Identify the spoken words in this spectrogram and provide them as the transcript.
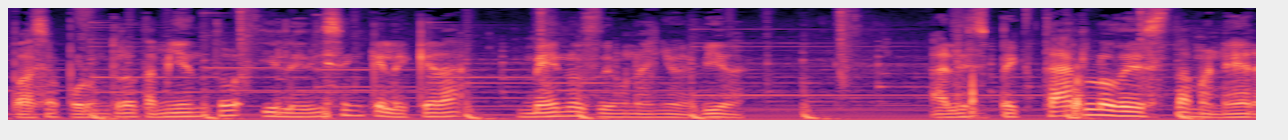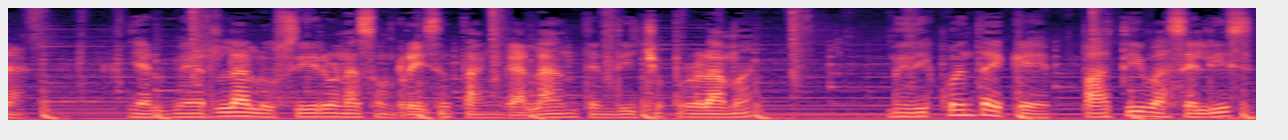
pasa por un tratamiento y le dicen que le queda menos de un año de vida. Al espectarlo de esta manera y al verla lucir una sonrisa tan galante en dicho programa, me di cuenta de que Patty Vaselis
